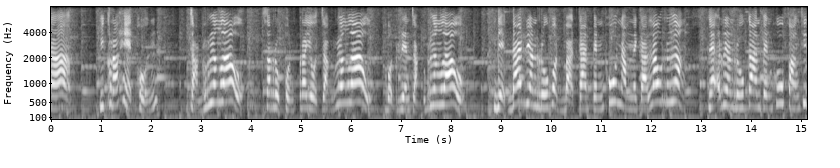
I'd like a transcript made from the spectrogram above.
นา วิเคราะห์เหตุผล จากเรื่องเล่า สรุปผลประโยชน์จากเรื่องเล่า บทเรียนจากเรื่องเล่า เด็กได้เรียนรู้บทบาทการเป็นผู้นำในการเล่าเรื่อง และเรียนรู้การเป็นผู้ฟังที่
